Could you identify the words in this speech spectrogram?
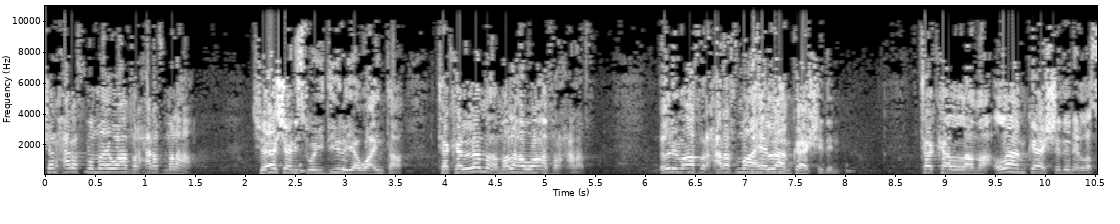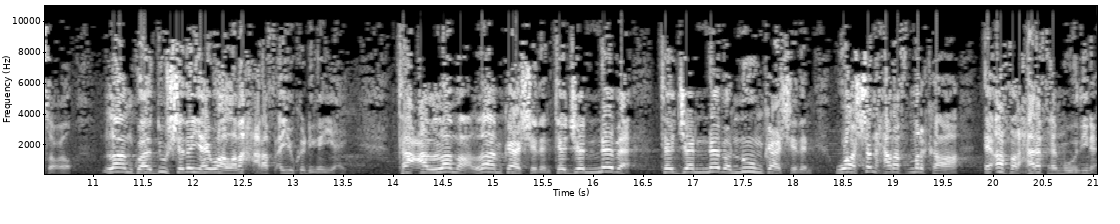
shan xaraf ma mahe waa afar xaraf malaha su'aashaan isweydiinaya waa intaa. Takallama malaha waa afar xaraf. Culima afar xaraf maahee laamkaa shidan takallama laamkaa shadane la soco laamku hadduu shadan yahay waa laba xaraf ayuu ka dhigan yahay. Tacallama laamkaa shadan. Tajannaba tajannaba nuunkaa shadan. Waa shan xaraf markaa ee afar xaraf hamoodina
